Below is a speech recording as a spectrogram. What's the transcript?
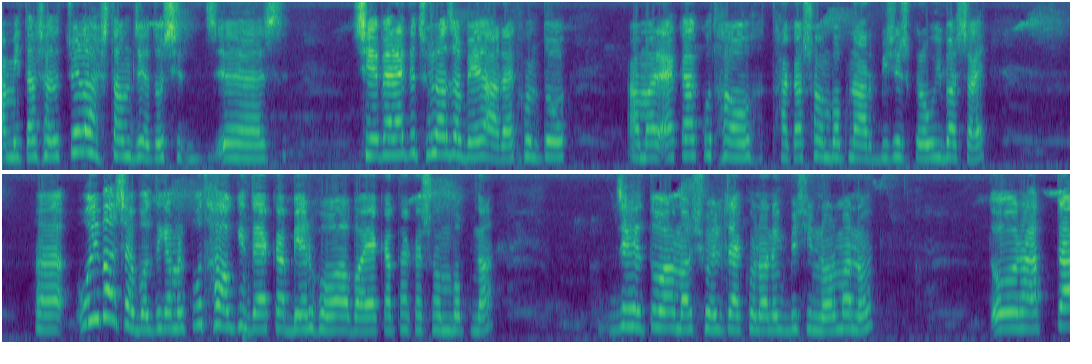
আমি তার সাথে চলে আসতাম যেহেতু সে- বেড়াইতে চলে যাবে। আর এখন তো আমার একা কোথাও থাকা সম্ভব না আর বিশেষ করে ওই বাসায়। ওই বাসায় বলতে কি আমার কোথাও কিন্তু একা বের হওয়া বা একা থাকা সম্ভব না। যেহেতু আমার শরীরটা এখন অনেক বেশি নর্মানো তো রাতটা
